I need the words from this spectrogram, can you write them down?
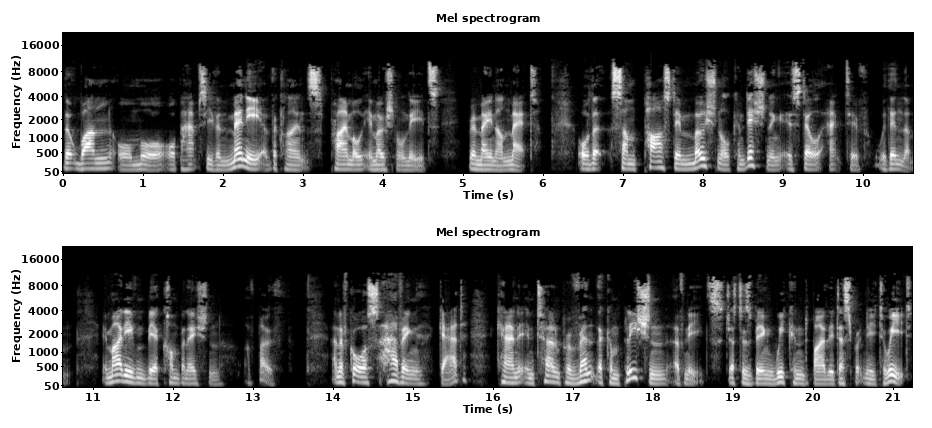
that one or more, or perhaps even many of the client's primal emotional needs remain unmet, or that some past emotional conditioning is still active within them. It might even be a combination of both. And of course, having GAD can in turn prevent the completion of needs, just as being weakened by the desperate need to eat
